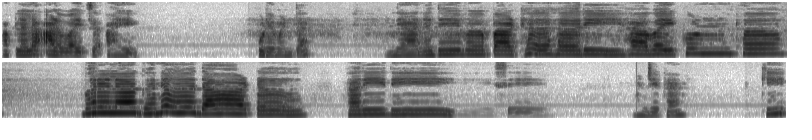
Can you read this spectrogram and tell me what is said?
आपल्याला आळवायचं आहे. पुढे म्हणतात ज्ञानदेव पाठ हरी हा वैकुंठ भरला घन दाट हरी दिसे. म्हणजे काय? की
